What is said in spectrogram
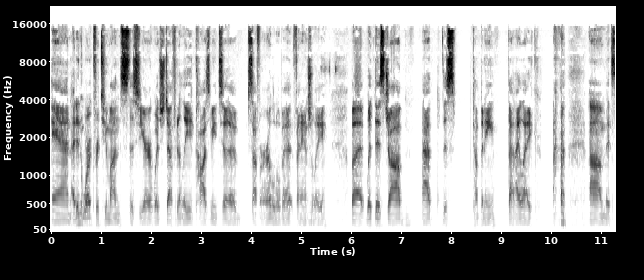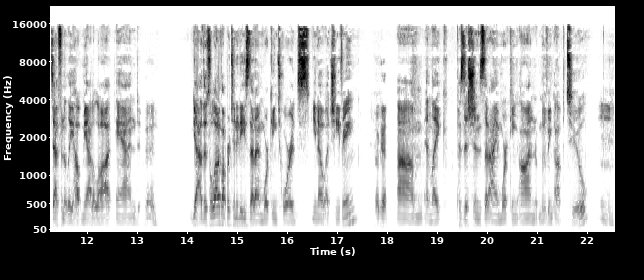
and I didn't work for two months this year, which definitely caused me to suffer a little bit financially. But with this job at this company that I like, um, it's definitely helped me out a lot. And Good. yeah, there's a lot of opportunities that I'm working towards, you know, achieving, Okay. um, and like positions that I'm working on moving up to. Mm.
